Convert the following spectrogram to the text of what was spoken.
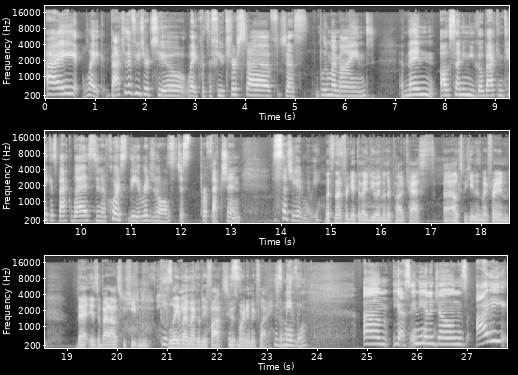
I like Back to the Future too. like with the future stuff, just blew my mind. And then all of a sudden you go back and take us back west. And of course, the original's just perfection. It's such a good movie. Let's not forget that I do another podcast. Uh, Alex P. Keaton is my friend. That is about Alex P. Keaton, He's played by. Michael J. Fox, who is Marty McFly. It's So, amazing. Um, yes, Indiana Jones. I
